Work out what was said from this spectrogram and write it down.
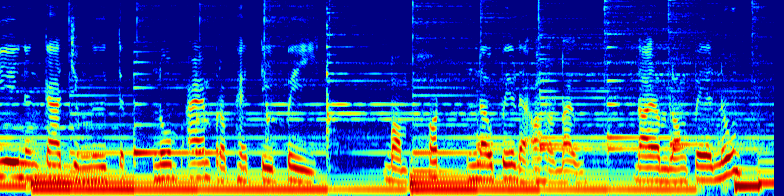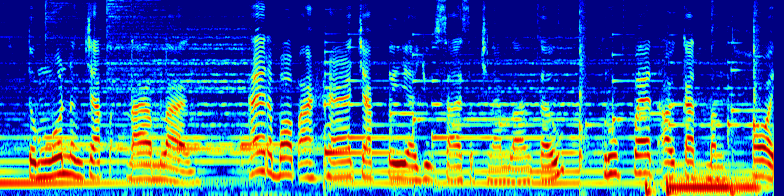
ងាយនឹងកើតជំងឺទឹកនោមអែមប្រភេទទី2បំផុតនៅពេលដែលអស់រដូវដោយអំឡុងពេលនោះទម្ងន់នឹងចាប់ដើមឡើងឯរបបអាហារចាប់ពីអាយុ40ឆ្នាំឡើងទៅ គ្រូពេទ្យឲ្យកាត់បន្ថយ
